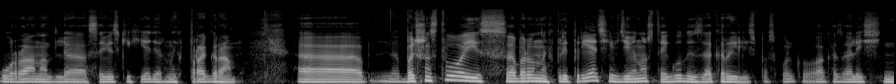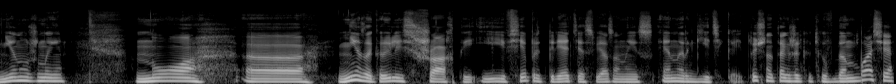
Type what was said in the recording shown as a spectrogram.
урана для советских ядерных программ. Большинство из оборонных предприятий в 90-е годы закрылись, поскольку оказались не нужны. Но э, не закрылись шахты и все предприятия, связанные с энергетикой. Точно так же, как и в Донбассе,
